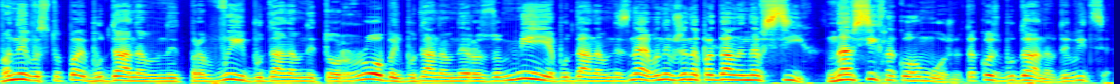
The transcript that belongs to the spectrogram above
Вони виступають, Буданов не правий, Буданов не то робить, Буданов не розуміє, Буданов не знає. Вони вже нападали на всіх, на всіх, на кого можна. Так ось Буданов, дивіться,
